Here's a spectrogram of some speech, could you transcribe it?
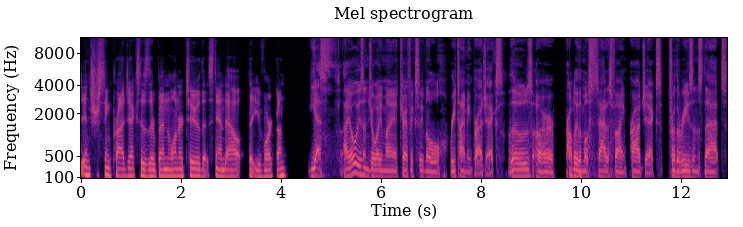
interesting projects. Has there been one or two that stand out that you've worked on? Yes, I always enjoy my traffic signal retiming projects. Those are probably the most satisfying projects for the reasons that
